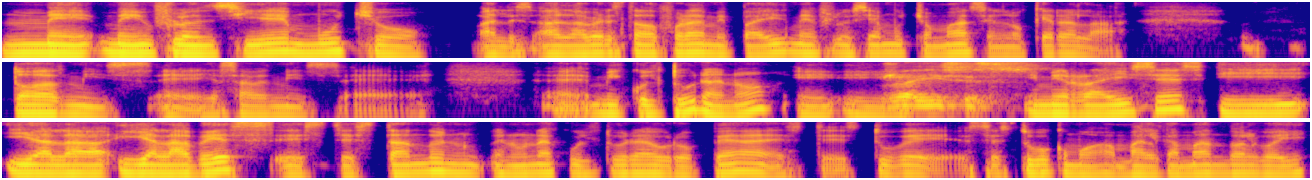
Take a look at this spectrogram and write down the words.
me, me, influencié mucho al, al, haber estado fuera de mi país, me influencié mucho más en lo que era la, todas mis, eh, ya sabes, mis, eh, eh, mi cultura, ¿no? Y, raíces. Y mis raíces y, y, a, la, y a la vez, este, estando en, en una cultura europea, este, estuve, se estuvo como amalgamando algo ahí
